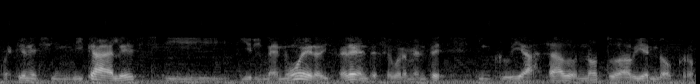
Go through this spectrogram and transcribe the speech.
cuestiones sindicales y, y el menú era diferente, seguramente incluía asado, no todavía el locro.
